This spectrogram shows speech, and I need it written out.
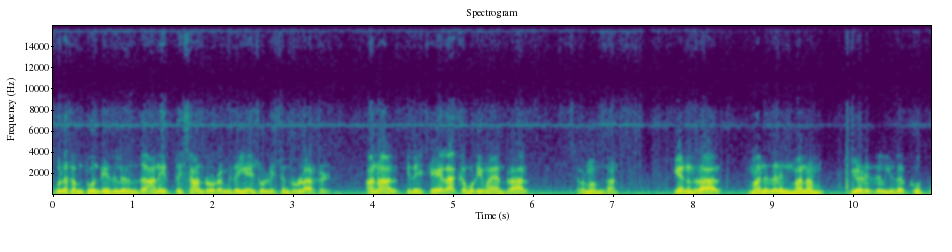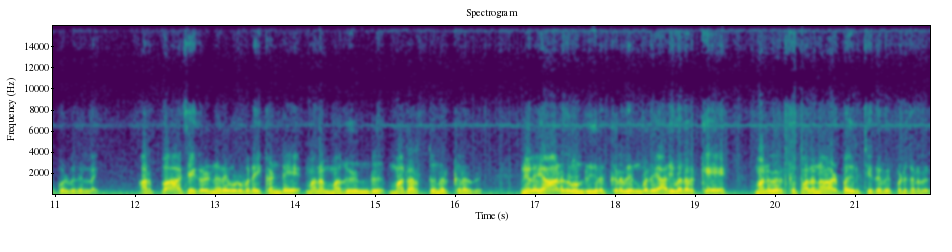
உலகம் தோன்றியதிலிருந்து அனைத்து சான்றோரும் இதையே சொல்லிச் சென்றுள்ளார்கள். ஆனால் இதை செயலாக்க முடியுமா என்றால் சிரமம்தான். ஏனென்றால் மனிதனின் மனம் எளிதில் இதற்கு ஒப்புக்கொள்வதில்லை. அற்ப ஆசைகள் நிறைவுறுவதைக் கண்டே மனம் மகிழ்ந்து மதர்த்து நிற்கிறது. நிலையானது ஒன்று இருக்கிறது என்பதை அறிவதற்கே மனதிற்கு பல நாள் பயிற்சி தேவைப்படுகிறது.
